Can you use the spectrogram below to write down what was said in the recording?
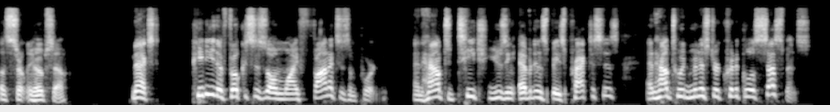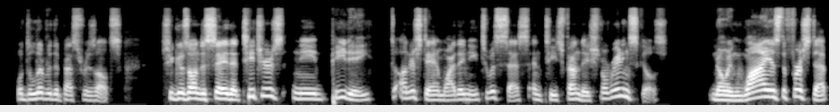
Let's certainly hope so. Next, PD that focuses on why phonics is important and how to teach using evidence based practices and how to administer critical assessments will deliver the best results. She goes on to say that teachers need PD to understand why they need to assess and teach foundational reading skills. Knowing why is the first step,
